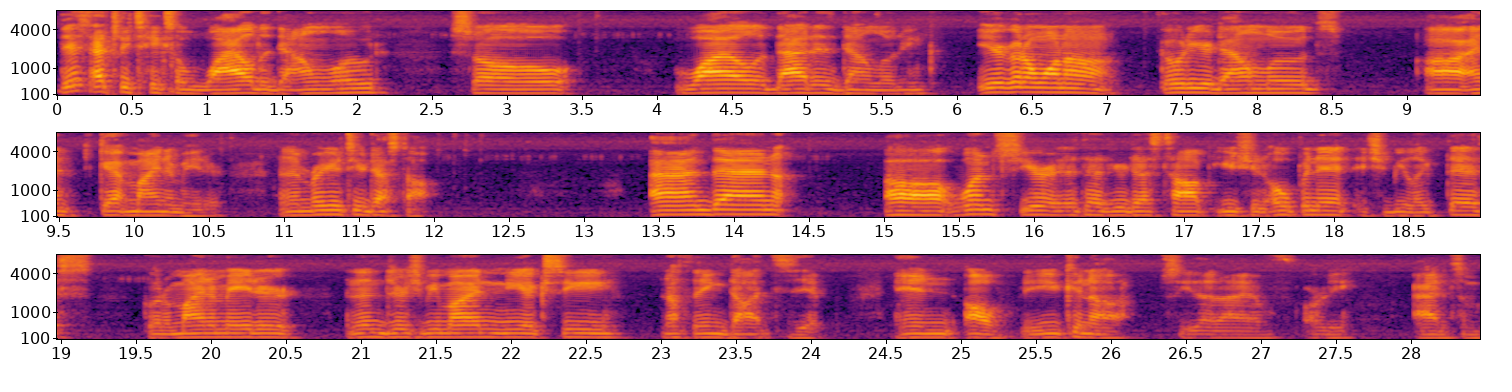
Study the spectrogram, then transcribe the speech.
This actually takes a while to download, so while that is downloading, you're going to want to go to your downloads uh, and get Mine-imator, and then bring it to your desktop. And then uh, once you're at your desktop, you should open it. It should be like this. Go to Mine-imator, and then there should be mine.exe nothing.zip. And, oh, you can uh, see that I have already added some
